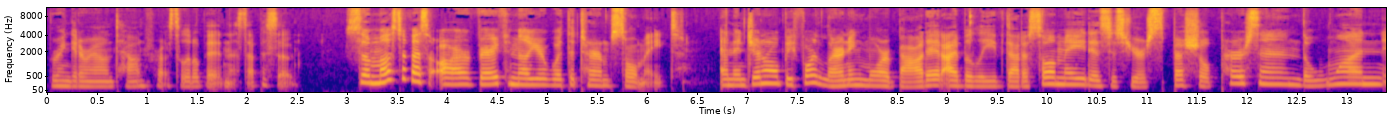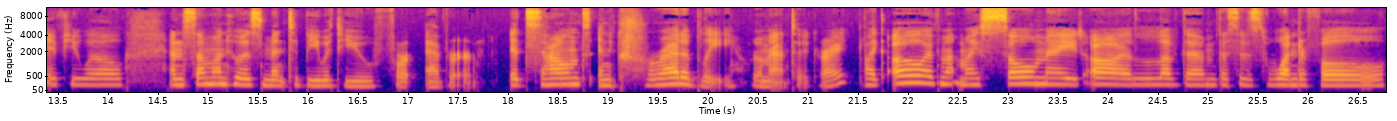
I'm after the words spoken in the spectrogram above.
bring it around town for us a little bit in this episode. So, most of us are very familiar with the term soulmate. And in general, before learning more about it, I believe that a soulmate is just your special person, the one, if you will, and someone who is meant to be with you forever it sounds incredibly romantic, right? Like, oh, I've met my soulmate. Oh, I love them. This is wonderful.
